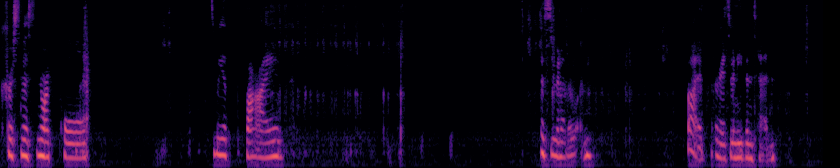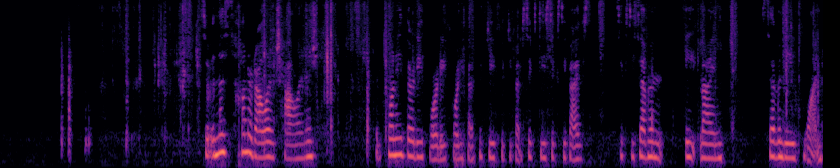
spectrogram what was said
Christmas North Pole. So we have five. Let's do another one. Five. Okay, so an even 10. So in this $100 challenge, 20, 30, 40, 45, 50, 55, 60, 65, 67, 8, 9, 71.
